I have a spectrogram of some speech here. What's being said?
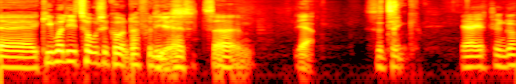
Uh, giv mig lige to sekunder, fordi yes. altså, så, ja. Så tænk. Ja, jeg tænker.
